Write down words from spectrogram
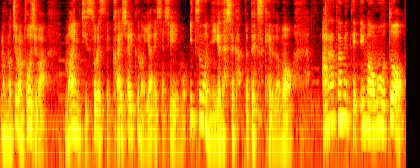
まあ、もちろん当時は毎日ストレスで会社行くの嫌でしたし、もういつも逃げ出したかったですけれども、改めて今思うと、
